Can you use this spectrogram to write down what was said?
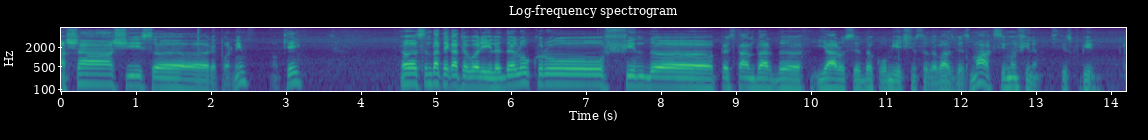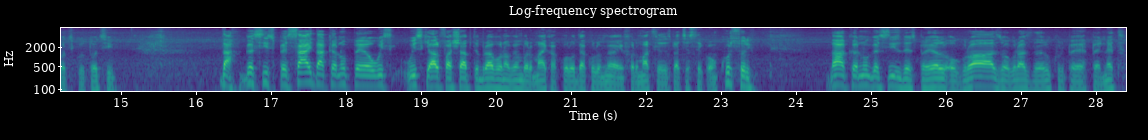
Așa, și să repornim. Ok? Uh, sunt date categoriile de lucru, fiind uh, pe standard uh, iarul se dă cu 1500 de vați vezi maxim, în fine, știți cu toți cu toții. Da, găsiți pe site, dacă nu pe Whisky, Whisky Alpha 7 Bravo November Mike, acolo de acolo meu informații despre aceste concursuri. Dacă nu găsiți despre el o groază, o groază de lucruri pe, pe net,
